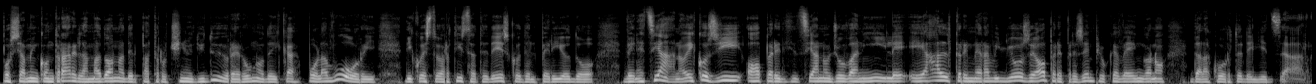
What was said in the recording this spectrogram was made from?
Possiamo incontrare la Madonna del patrocinio di Dürer, uno dei capolavori di questo artista tedesco del periodo veneziano, e così opere di Tiziano Giovanile e altre meravigliose opere, per esempio, che vengono dalla corte degli zar.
